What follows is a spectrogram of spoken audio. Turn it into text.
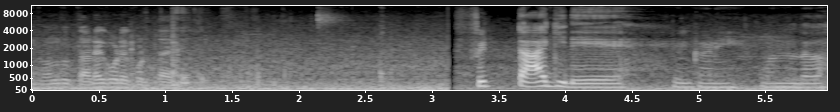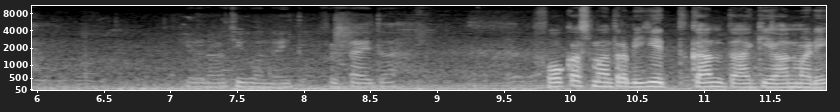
ಇದೊಂದು ತಡೆಗೋಡೆ ಕೊಡ್ತಾ ಇದೆ ಫಿಟ್ ಆಗಿದೆ. ಇಲ್ಕಣಿ ಒಂದು ಎರಡು ಆಚೆಗೆ ಒಂದು ಆಯಿತು. ಫಿಟ್ ಆಯ್ತಾ? ಫೋಕಸ್ ಮಾತ್ರ ಬಿಗಿತ್ತು ಕಾಂತ ಹಾಕಿ ಆನ್ ಮಾಡಿ.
